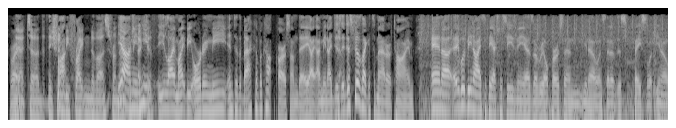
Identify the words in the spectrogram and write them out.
Right. that uh, that they shouldn't be frightened of us from yeah, that I mean, perspective. he, Eli might be ordering me into the back of a cop car someday. I, I mean, I just Yeah. it just feels like it's a matter of time, and uh, it would be nice if he actually sees me as a real person, you know, instead of this face, you know.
